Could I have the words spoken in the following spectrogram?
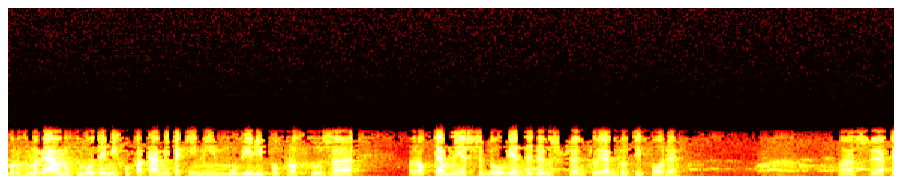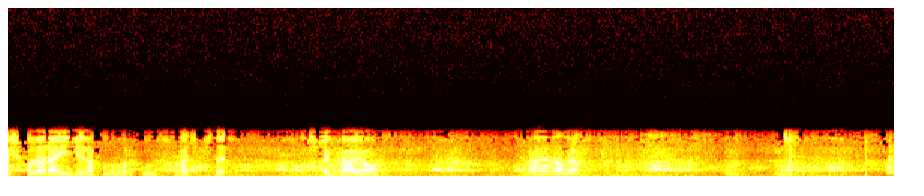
rozmawiałem z młodymi chłopakami takimi, mówili po prostu, że rok temu jeszcze było więcej tego sprzętu jak do tej pory. No jeszcze jakaś cholera idzie na podwórku, słuchajcie, psy. No ale dobra. No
